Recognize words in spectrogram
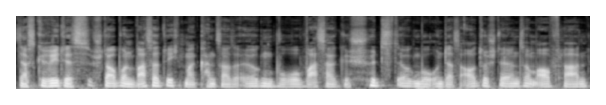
Das Gerät ist staub- und wasserdicht. Man kann es also irgendwo wassergeschützt irgendwo unter das Auto stellen zum Aufladen.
